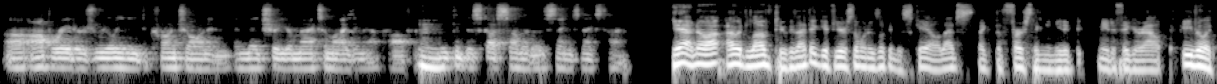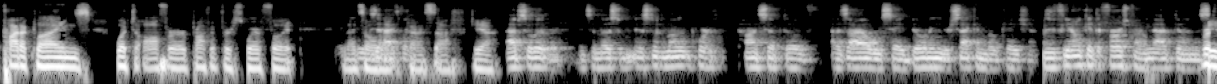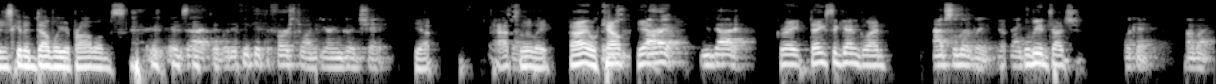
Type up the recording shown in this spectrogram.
uh, operators really need to crunch on and, and, make sure you're maximizing that profit. Mm. We can discuss some of those things next time. Yeah, no, I, I would love to because I think if you're someone who's looking to scale, that's like the first thing you need to need to figure out. Even like product lines, what to offer, profit per square foot, and that's exactly. all that kind of stuff. Yeah. Absolutely. It's the most, it's the most important concept of, as I always say, building your second location. If you don't get the first one, you're not doing this. Right, you're just going to double your problems. exactly. But if you get the first one, you're in good shape. Yep. Absolutely. So, all right. Well, count. Yeah. All right. You got it. Great. Thanks again, Glenn. Absolutely. Thank we'll you. be in touch. Okay. Bye bye.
